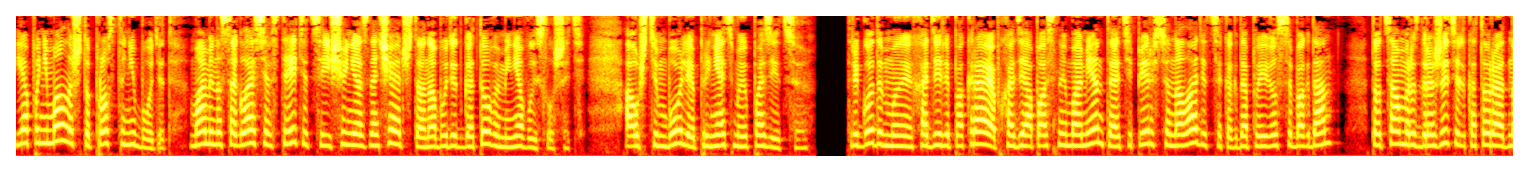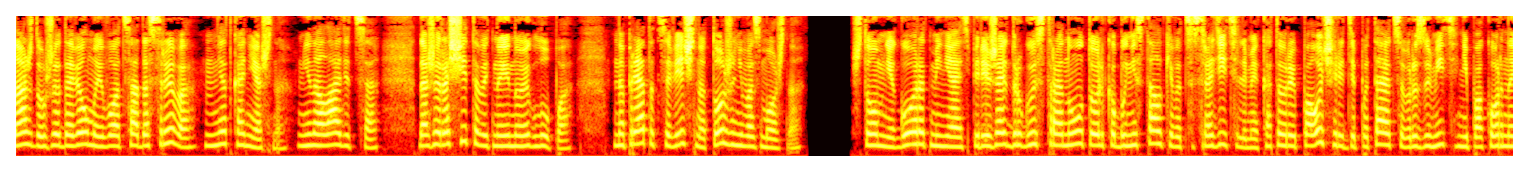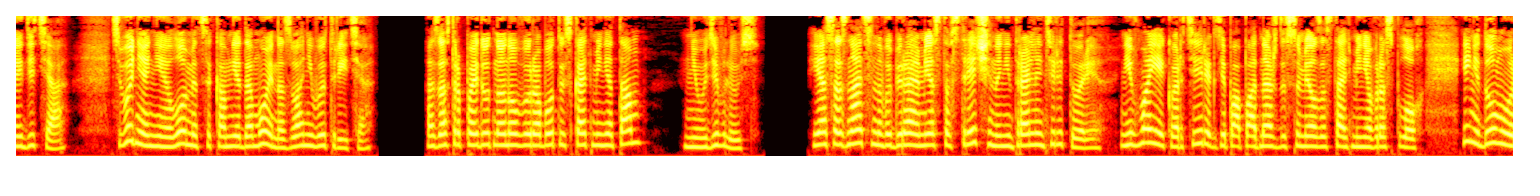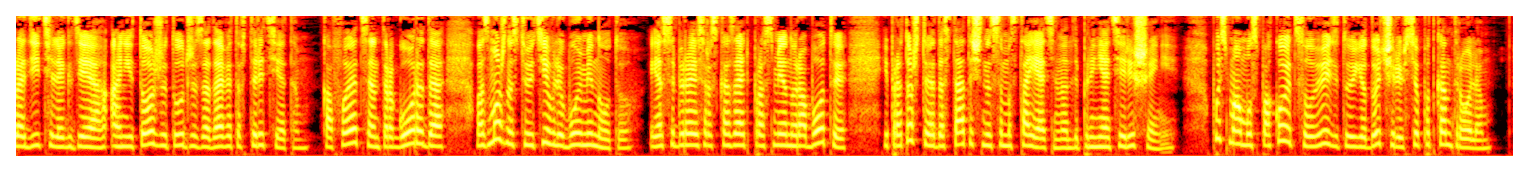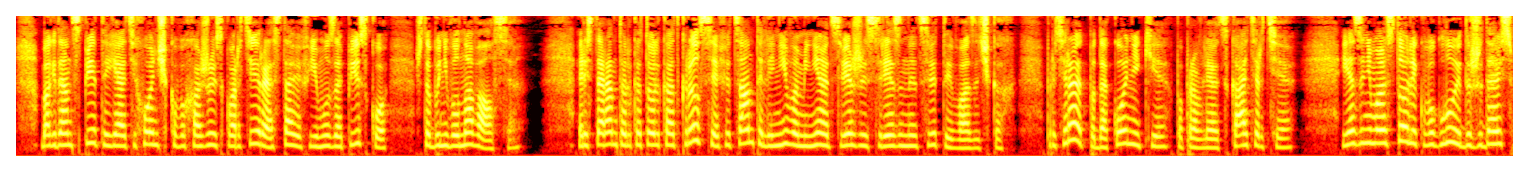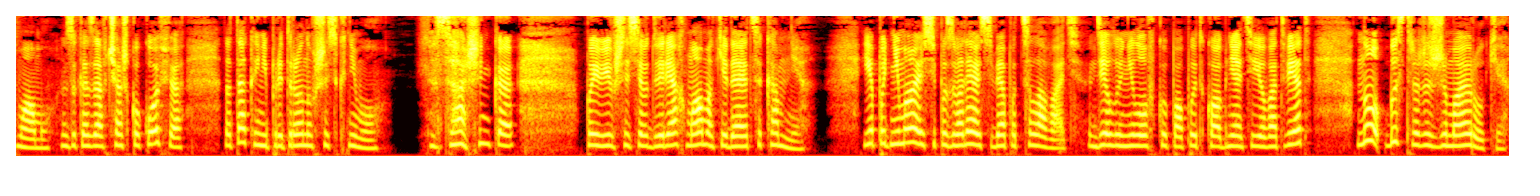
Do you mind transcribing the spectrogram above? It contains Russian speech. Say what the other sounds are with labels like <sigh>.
Я понимала, что просто не будет. Мамино согласие встретиться еще не означает, что она будет готова меня выслушать. А уж тем более принять мою позицию. Три года мы ходили по краю, обходя опасные моменты, а теперь все наладится, когда появился Богдан. Тот самый раздражитель, который однажды уже довел моего отца до срыва? Нет, конечно, не наладится. Даже рассчитывать на иное глупо. Но прятаться вечно тоже невозможно. Что мне, город менять, переезжать в другую страну, только бы не сталкиваться с родителями, которые по очереди пытаются вразумить непокорное дитя. Сегодня они ломятся ко мне домой и названивают Ритя. А завтра пойдут на новую работу искать меня там? Не удивлюсь. Я сознательно выбираю место встречи на нейтральной территории. Не в моей квартире, где папа однажды сумел застать меня врасплох, и не дома у родителей, где они тоже тут же задавят авторитетом. Кафе, центр города, возможность уйти в любую минуту. Я собираюсь рассказать про смену работы и про то, что я достаточно самостоятельна для принятия решений. Пусть мама успокоится, увидит у ее дочери все под контролем. Богдан спит, и я тихонечко выхожу из квартиры, оставив ему записку, чтобы не волновался. Ресторан только-только открылся, официанты лениво меняют свежие срезанные цветы в вазочках. Протирают подоконники, поправляют скатерти. Я занимаю столик в углу и дожидаюсь маму, заказав чашку кофе, но так и не притронувшись к нему. <laughs> «Сашенька!» Появившаяся в дверях мама кидается ко мне. Я поднимаюсь и позволяю себя поцеловать. Делаю неловкую попытку обнять ее в ответ, но быстро разжимаю руки.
